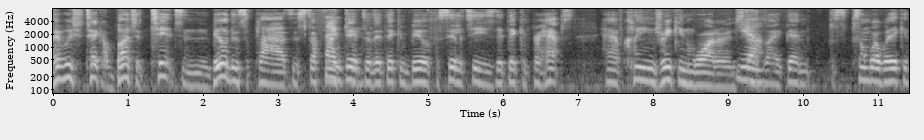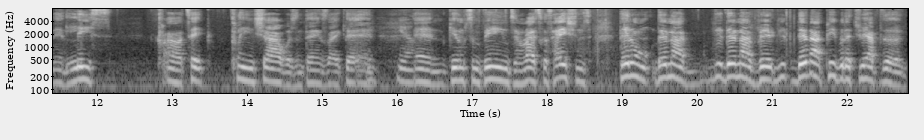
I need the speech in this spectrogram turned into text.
Maybe we should take a bunch of tents and building supplies and stuff like Thank that so that they can build facilities that they can perhaps have clean drinking water and Yeah. stuff like that. And somewhere where they can at least uh, take clean showers and things like that and yeah. and get them some beans and rice because Haitians they don't they're not they're not very they're not people that you have to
